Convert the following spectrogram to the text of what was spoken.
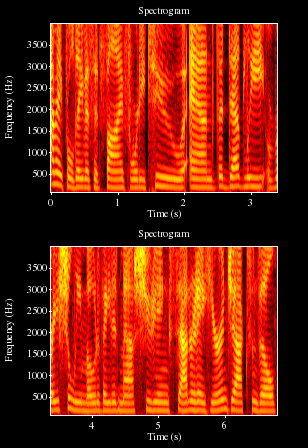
I'm April Davis at 542 and the deadly racially motivated mass shooting Saturday here in Jacksonville.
